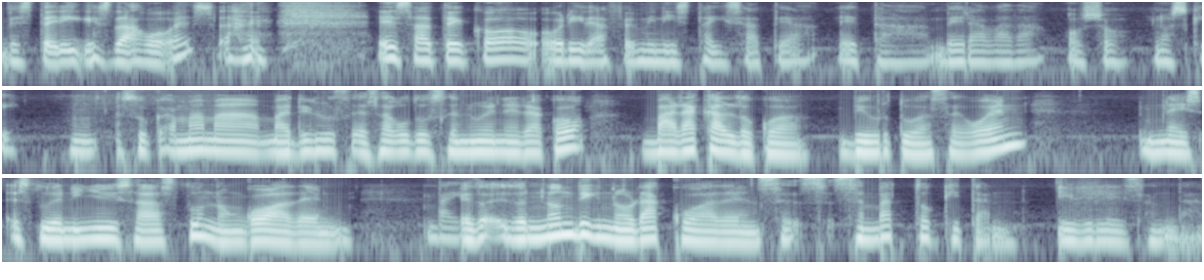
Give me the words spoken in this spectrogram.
besterik ez dago, ez? Esateko hori da feminista izatea eta bera bada oso noski. Hmm, zuk amama Mariluz ezagutu zenuen erako, barakaldokoa bihurtua zegoen, naiz ez duen inoiz ahaztu nongoa den. Bai. Edo, edo nondik norakoa den, zenbat tokitan ibile izan da.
